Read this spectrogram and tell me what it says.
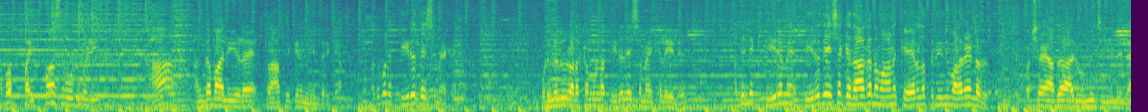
അപ്പോൾ ബൈപ്പാസ് റോഡ് വഴി ആ അങ്കമാലിയുടെ ട്രാഫിക്കിനെ നിയന്ത്രിക്കാം. അതുപോലെ തീരദേശ മേഖല. കൊടുങ്ങല്ലൂർ അടക്കമുള്ള തീരദേശ മേഖലയിൽ അതിന്റെ തീരമേ തീരദേശ ഗതാഗതമാണ് കേരളത്തിൽ ഇനി വളരേണ്ടത്. പക്ഷേ അത് ആരും ഒന്നും ചെയ്യുന്നില്ല.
